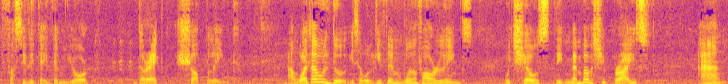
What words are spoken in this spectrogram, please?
facilitate them your direct shop link. And what I will do is I will give them one of our links which shows the membership price and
